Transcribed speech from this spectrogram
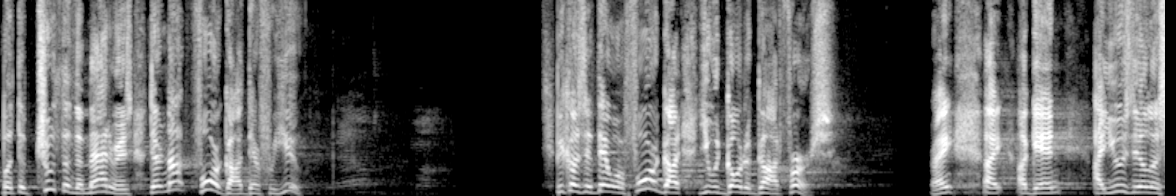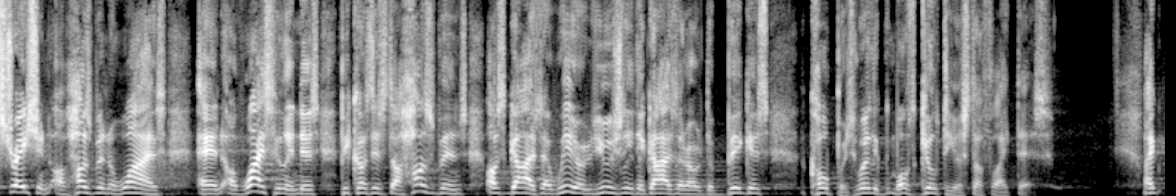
but the truth of the matter is they're not for God, they're for you. Because if they were for God, you would go to God first. right? Like, again, I use the illustration of husband and wives and of wives feeling this because it's the husbands, us guys, that we are usually the guys that are the biggest culprits. We're the most guilty of stuff like this. Like,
